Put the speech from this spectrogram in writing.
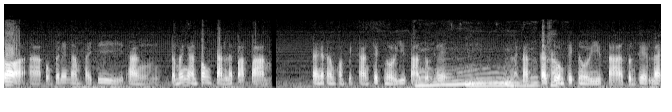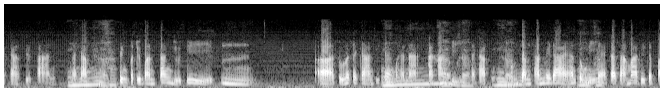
ก็อ่าผมก็แนะนำไปที่ทางสำนักงานป้องกันและปราบปรามการกระทำความผิดทางเทคโนโลยีสารสนเทศอืม นะครับครับกระทรวงเทคโนโลยีสารสนเทศและการสื่อสารนะครับโอ้ครับซึ่งปัจจุบันตั้งอยู่ที่อืมอ่าศูนย์ราชการที่แจ้งวัฒนะโอ้อาคารครับบีครับนะครับโอ้ผมจำชั้นไม่ได้ท่านตรงนี้เนี่ยก็สามารถที่จะไป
